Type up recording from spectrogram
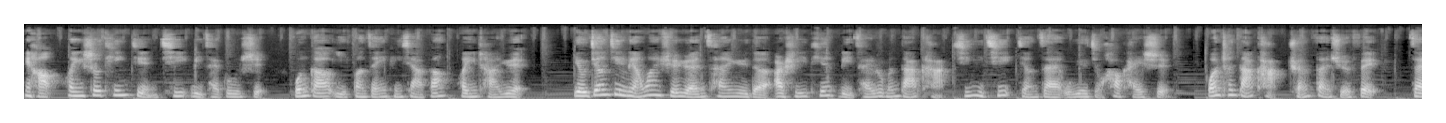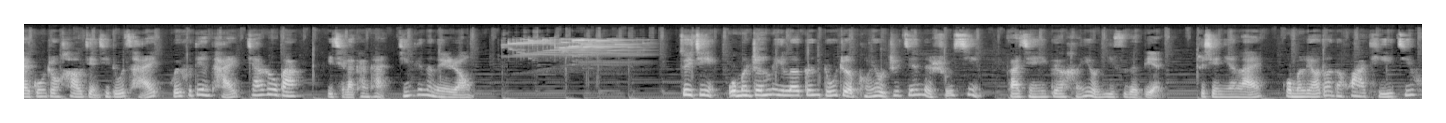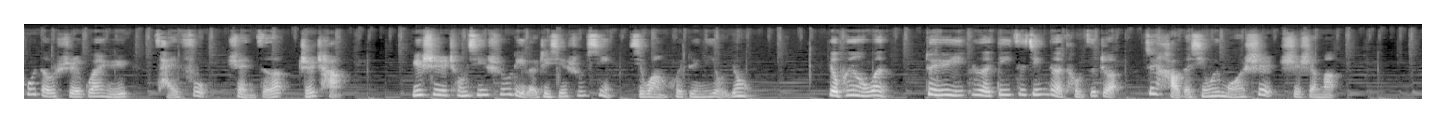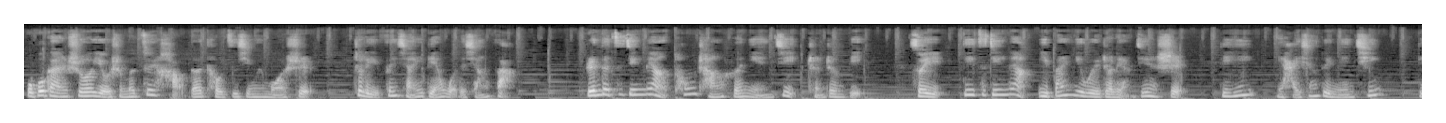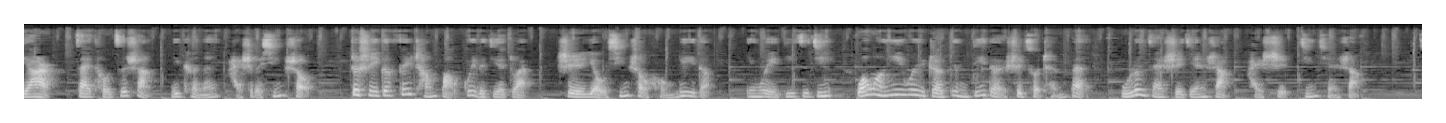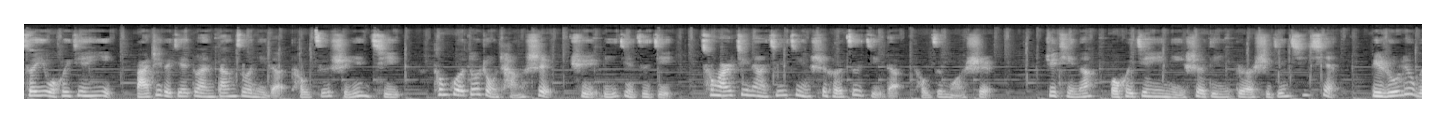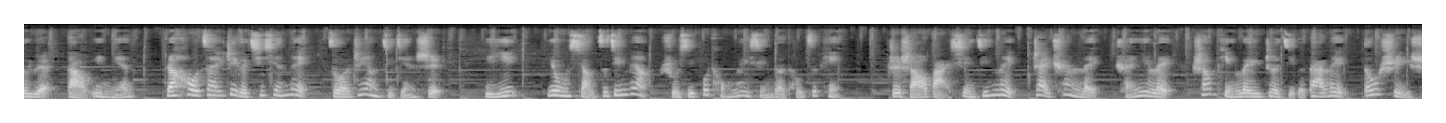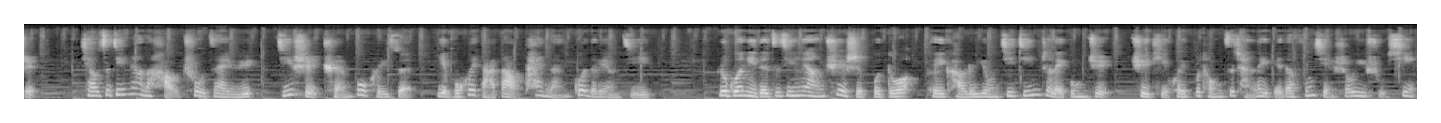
你好，欢迎收听减七理财故事，文稿已放在音频下方，欢迎查阅。有将近两万学员参与的二十一天理财入门打卡新一期将在五月九号开始，完成打卡全返学费。在公众号“减七独裁回复“电台”加入吧，一起来看看今天的内容。最近我们整理了跟读者朋友之间的书信，发现一个很有意思的点。这些年来，我们聊到的话题几乎都是关于财富、选择、职场。于是重新梳理了这些书信，希望会对你有用。有朋友问：对于一个低资金的投资者，最好的行为模式是什么？我不敢说有什么最好的投资行为模式。这里分享一点我的想法：人的资金量通常和年纪成正比，所以低资金量一般意味着两件事。第一，你还相对年轻；第二，在投资上你可能还是个新手，这是一个非常宝贵的阶段，是有新手红利的。因为低资金往往意味着更低的试错成本，无论在时间上还是金钱上。所以我会建议把这个阶段当做你的投资实验期，通过多种尝试去理解自己，从而尽量接近适合自己的投资模式。具体呢，我会建议你设定一个时间期限。比如六个月到一年，然后在这个期限内做这样几件事：第一，用小资金量熟悉不同类型的投资品，至少把现金类、债券类、权益类、商品类这几个大类都试一试。小资金量的好处在于，即使全部亏损，也不会达到太难过的量级。如果你的资金量确实不多，可以考虑用基金这类工具去体会不同资产类别的风险收益属性。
